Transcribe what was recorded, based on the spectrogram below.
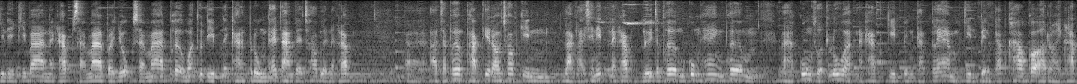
กินเองที่บ้านนะครับ สามารถประยุกต์สามารถเพิ่มวัตถุดิบในการปรุงได้ตามใจชอบเลยนะครับอาอาจจะเพิ่มผักที่เราชอบกินหลากหลายชนิดนะครับ หรือจะเพิ่มกุ้งแห้งเพิ่มกุ้งสดลวกนะครับ กินเป็นกับแกล้ม กินเป็นกับข้าวก็อร่อยครับ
